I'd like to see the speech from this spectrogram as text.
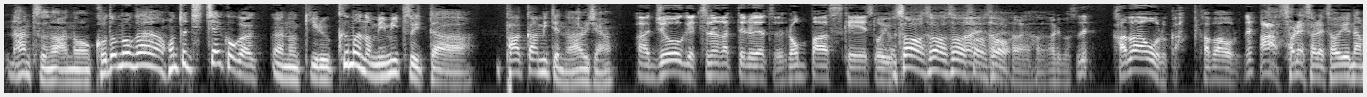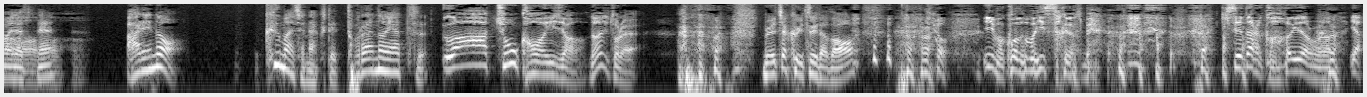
なんつうの、あの、子供が、ほんとちっちゃい子が、あの、着る熊の耳ついたパーカーみたいなのあるじゃんあ、上下繋がってるやつ。ロンパース系というか。そうそうそうそうそう。はいはいはいはい、ありますね。カバーオールか。カバーオールね。あ、それそれ、そういう名前ですね。ああれの、熊じゃなくて虎のやつ。ーうわー、超可愛いじゃん。何それ？めっちゃ食いついたぞ。いや、今子供1歳なんで。着せたら可愛いだろうな。いや、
